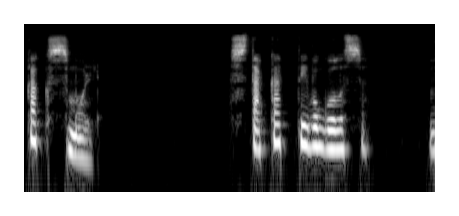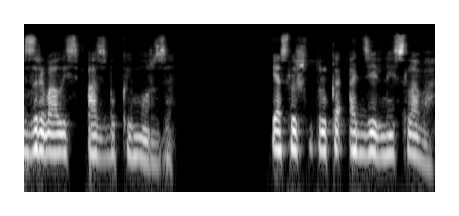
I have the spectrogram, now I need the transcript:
как смоль. Стаккатто его голоса взрывалась азбукой Морзе. Я слышал только отдельные слова.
